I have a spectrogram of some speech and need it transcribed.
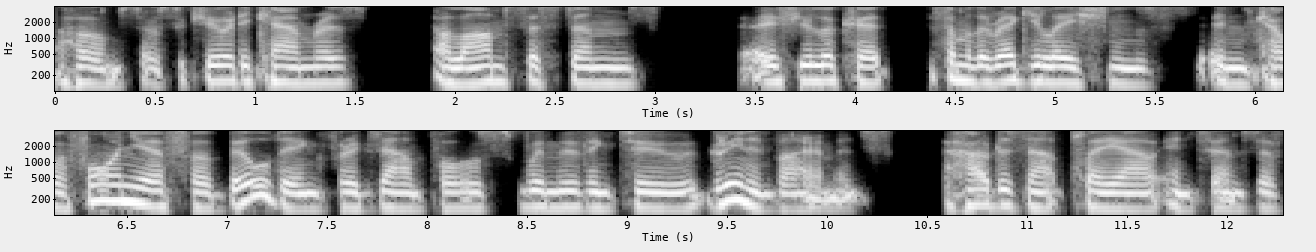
home? So security cameras, alarm systems. If you look at some of the regulations in California for building, for examples, we're moving to green environments. How does that play out in terms of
